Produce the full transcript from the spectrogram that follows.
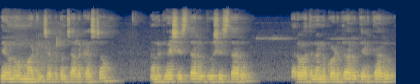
దేవుని మాటలు చెప్పటం చాలా కష్టం. నన్ను ద్వేషిస్తారు దూషిస్తారు తర్వాత నన్ను కొడతారు తిడతారు.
